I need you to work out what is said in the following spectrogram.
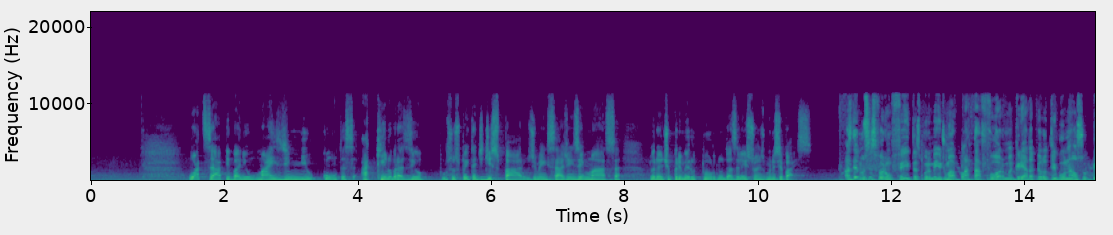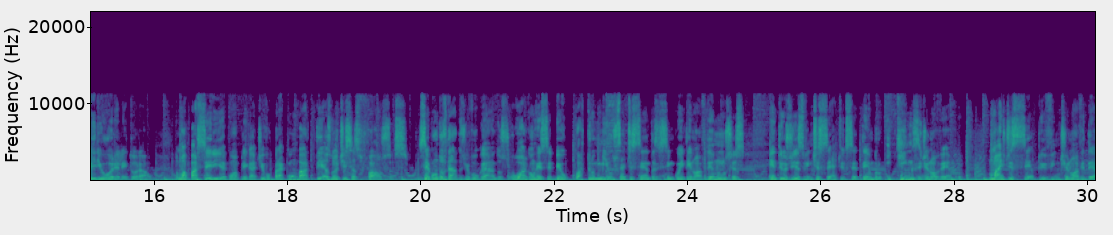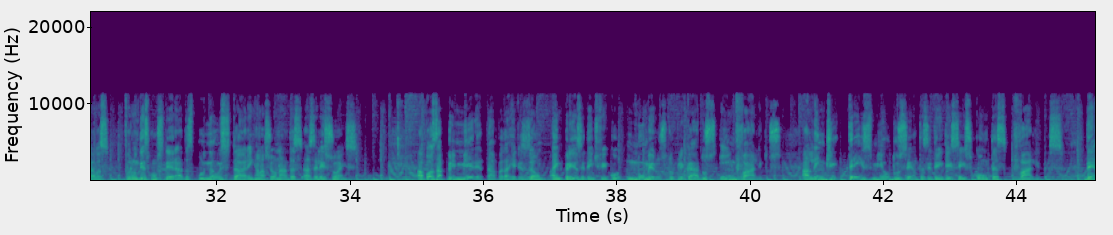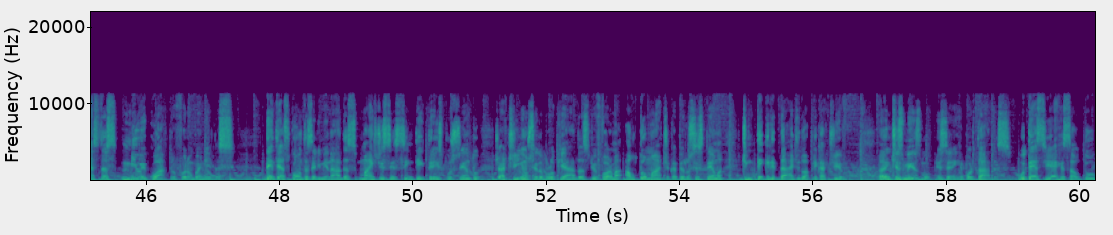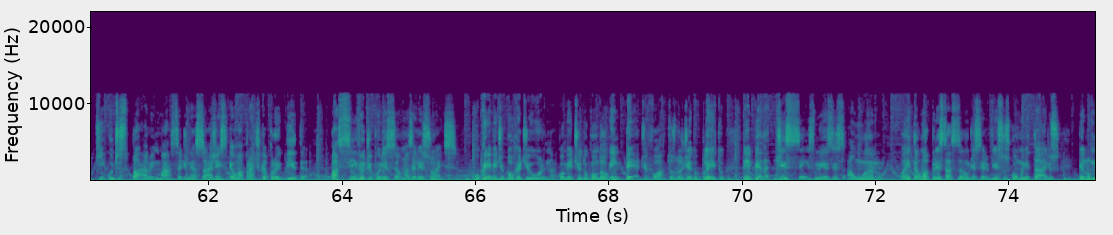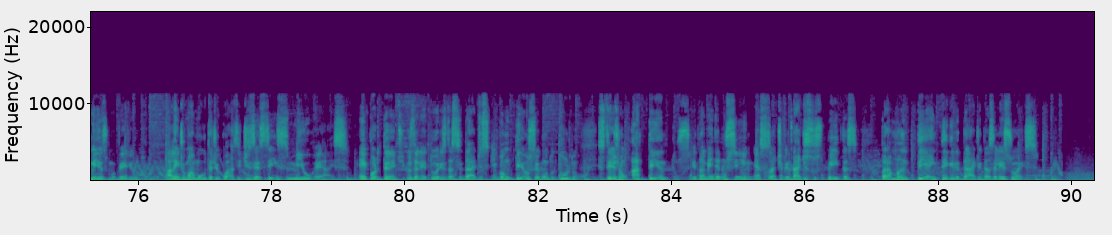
O WhatsApp baniu mais de mil contas aqui no Brasil por suspeita de disparos de mensagens em massa durante o primeiro turno das eleições municipais. As denúncias foram feitas por meio de uma plataforma criada pelo Tribunal Superior Eleitoral, uma parceria com o aplicativo para combater as notícias falsas. Segundo os dados divulgados, o órgão recebeu 4.759 denúncias entre os dias 27 de setembro e 15 de novembro. Mais de 129 delas foram desconsideradas por não estarem relacionadas às eleições. Após a primeira etapa da revisão, a empresa identificou números duplicados e inválidos, além de 3.236 contas válidas. Destas, 1.004 foram banidas. Dentre as contas eliminadas, mais de 63% já tinham sido bloqueadas de forma automática pelo sistema de integridade do aplicativo antes mesmo de serem reportadas. O TSE ressaltou que o disparo em massa de mensagens é uma prática proibida, passível de punição nas eleições. O crime de boca de urna, cometido quando alguém pede votos no dia do pleito, tem pena de seis meses a um ano, ou então uma prestação de serviços comunitários pelo mesmo período, além de uma multa de quase 16 mil reais. É importante que os eleitores das cidades que vão ter o segundo turno estejam atentos e também denunciem essas atividades suspeitas para manter a integridade das eleições.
